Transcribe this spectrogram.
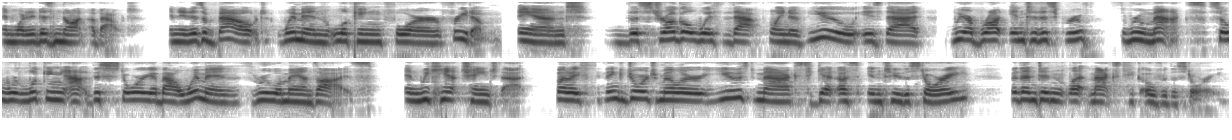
and what it is not about. And it is about women looking for freedom. And the struggle with that point of view is that we are brought into this group through Max. So we're looking at this story about women through a man's eyes. And we can't change that. But I think George Miller used Max to get us into the story, but then didn't let Max take over the story.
